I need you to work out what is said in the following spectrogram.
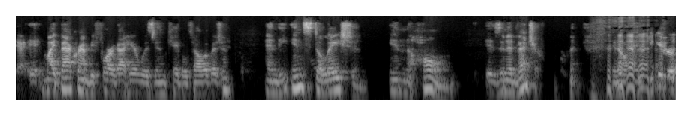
it, my background before I got here was in cable television, and the installation in the home is an adventure. you know, and here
